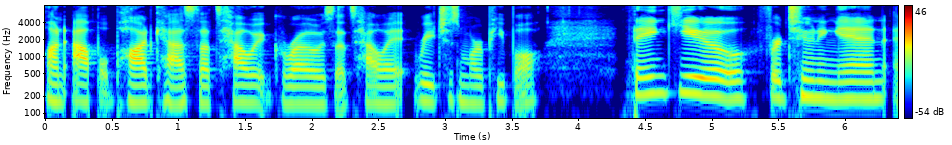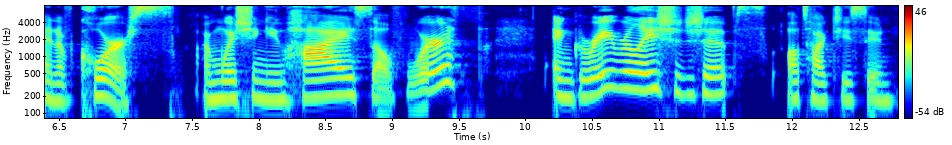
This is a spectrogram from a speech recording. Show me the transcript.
on Apple Podcasts. That's how it grows, that's how it reaches more people. Thank you for tuning in. And of course, I'm wishing you high self worth and great relationships. I'll talk to you soon.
